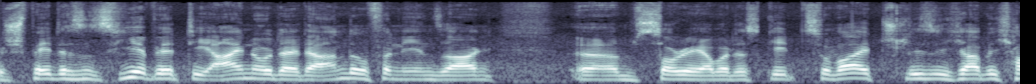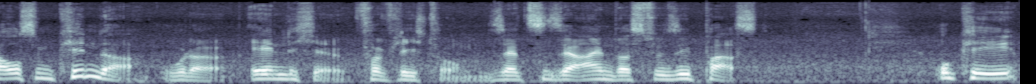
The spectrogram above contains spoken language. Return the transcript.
Spätestens hier wird die eine oder der andere von Ihnen sagen, äh, sorry, aber das geht zu weit, schließlich habe ich Haus und Kinder oder ähnliche Verpflichtungen. Setzen Sie ein, was für Sie passt. Okay,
